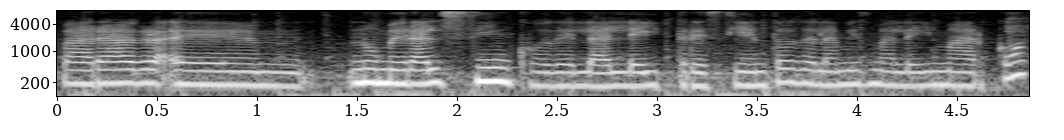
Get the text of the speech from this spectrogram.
para em, numeral 5 de la ley 300 de la misma ley marco,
